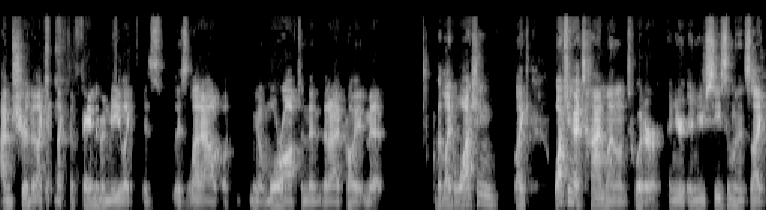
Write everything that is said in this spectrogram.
I'm sure that like like the fandom in me like is is let out like, you know more often than than I probably admit. But like watching like watching a timeline on Twitter and you're and you see someone that's like,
